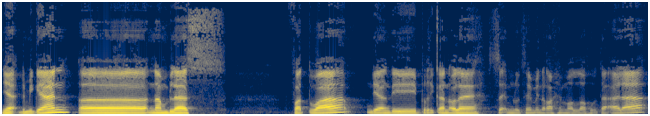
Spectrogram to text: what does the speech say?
Ya, demikian eh, 16 fatwa yang diberikan oleh Syekh Ibnu Taimin rahimallahu taala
